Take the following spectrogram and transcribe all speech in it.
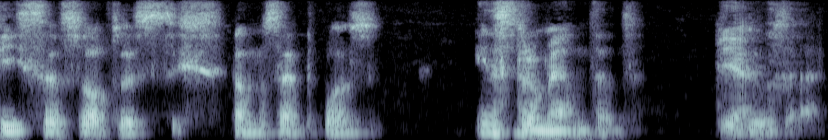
pieces of the system that was instrumented yeah. to do that.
